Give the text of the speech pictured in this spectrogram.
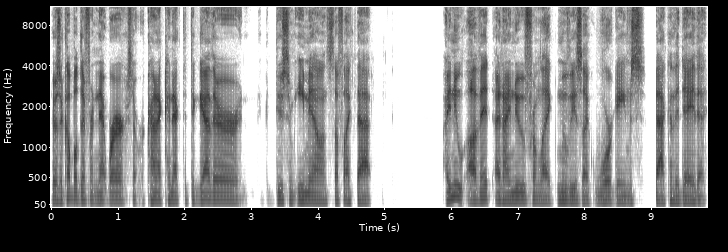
there was a couple different networks that were kind of connected together and do some email and stuff like that. I knew of it and I knew from like movies like War Games back in the day that,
